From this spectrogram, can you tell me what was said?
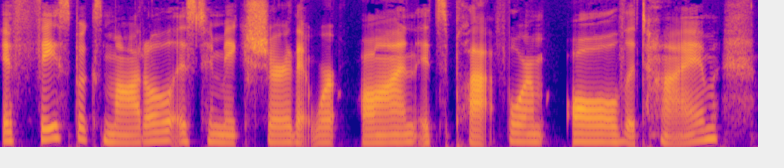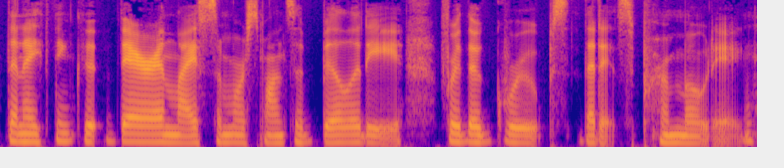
if Facebook's model is to make sure that we're on its platform all the time, then I think that therein lies some responsibility for the groups that it's promoting.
